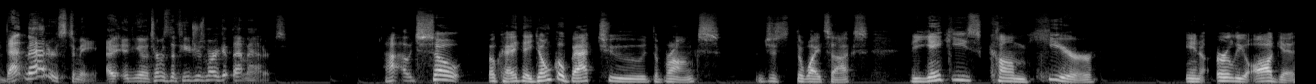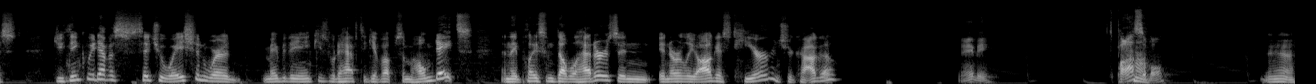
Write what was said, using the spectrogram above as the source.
that matters to me. I, you know, in terms of the futures market, that matters. Uh, so, okay, they don't go back to the Bronx, just the White Sox. The Yankees come here in early August. Do you think we'd have a situation where maybe the Yankees would have to give up some home dates and they play some doubleheaders in in early August here in Chicago. Maybe it's possible. Huh. Yeah,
